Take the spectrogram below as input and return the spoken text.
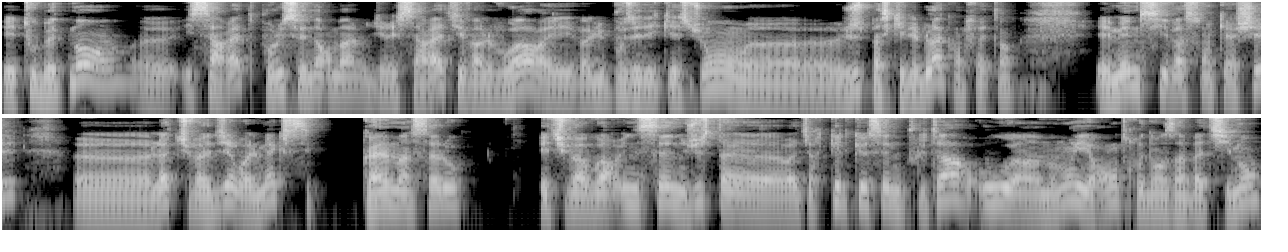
et tout bêtement, hein, euh, il s'arrête, pour lui c'est normal. Il s'arrête, il va le voir et il va lui poser des questions euh, juste parce qu'il est black en fait. Hein. Et même s'il va s'en cacher, euh, là tu vas dire ouais le mec c'est quand même un salaud. Et tu vas avoir une scène juste, on va dire quelques scènes plus tard, où à un moment il rentre dans un bâtiment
